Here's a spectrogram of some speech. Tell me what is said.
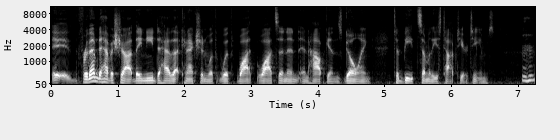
it, for them to have a shot, they need to have that connection with with Wat, Watson and, and Hopkins going to beat some of these top tier teams. Mm-hmm.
